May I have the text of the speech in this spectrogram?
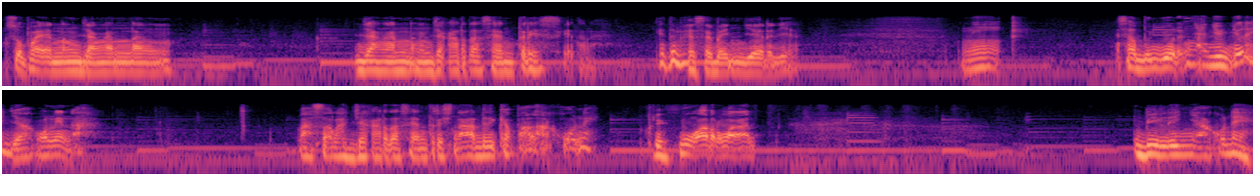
supaya nang jangan nang jangan nang Jakarta sentris gitu nah itu biasa banjir aja. Ini sebujurnya jujur aja aku nih nah. Masalah Jakarta sentris nah ada di kepala aku nih. Muar banget bilingnya aku nih.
